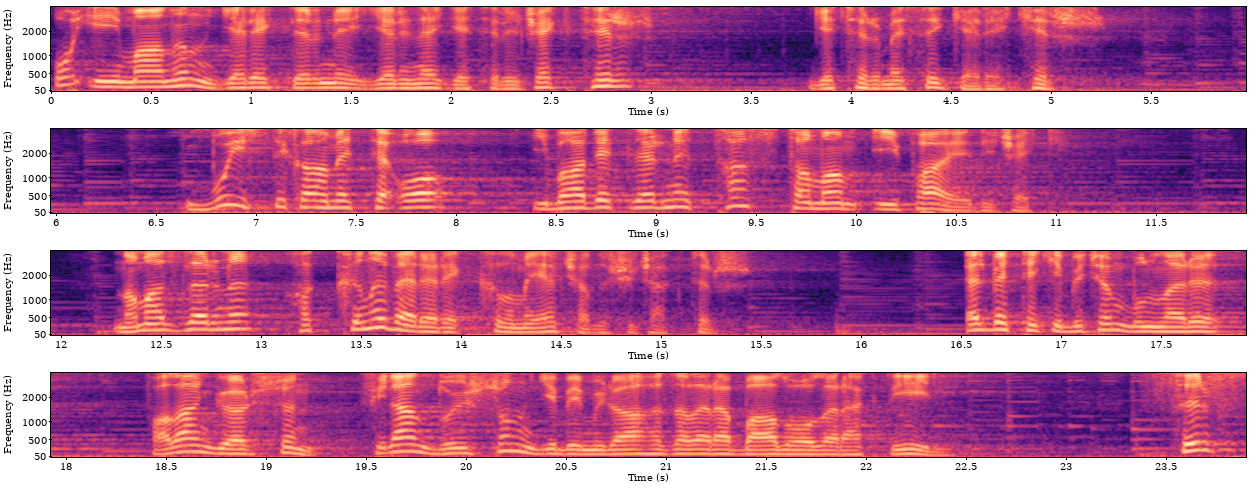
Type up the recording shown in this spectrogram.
o imanın gereklerini yerine getirecektir, getirmesi gerekir. Bu istikamette o, ibadetlerini tas tamam ifa edecek namazlarını hakkını vererek kılmaya çalışacaktır. Elbette ki bütün bunları falan görsün, filan duysun gibi mülahazalara bağlı olarak değil, sırf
